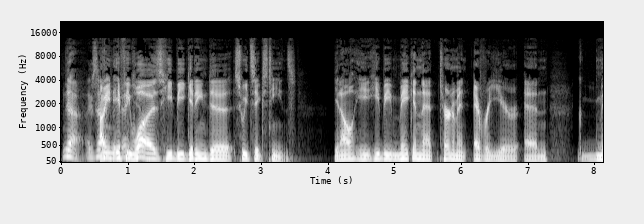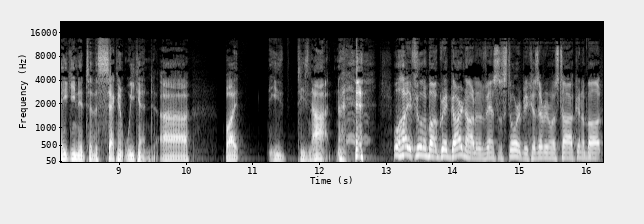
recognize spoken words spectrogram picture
Yeah, exactly. I mean, if he Thank you. was, he'd be getting to Sweet Sixteens. You know, he he'd be making that tournament every year and making it to the second weekend. Uh, but he he's not. Well, how you feeling about Greg Gardner to advance the story? Because everyone was talking about,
